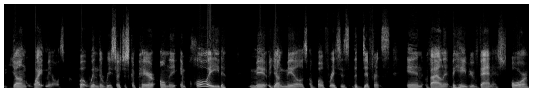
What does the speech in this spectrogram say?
young white males. But when the researchers compare only employed young males of both races, the difference in violent behavior vanished. Or,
